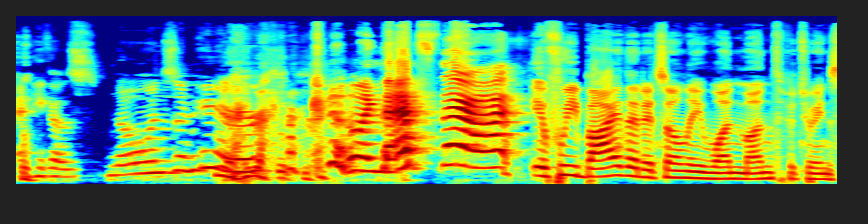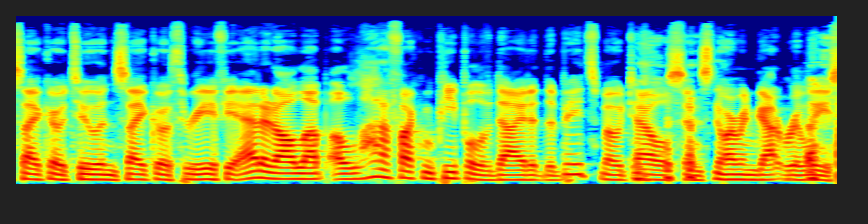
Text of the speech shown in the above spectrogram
and he goes, No one's in here. like that's that. If we buy that it's only one month between Psycho 2 and Psycho 3, if you add it all up, a lot of fucking people have died at the Bates Motel since Norman got released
